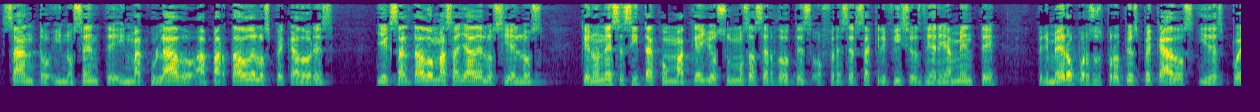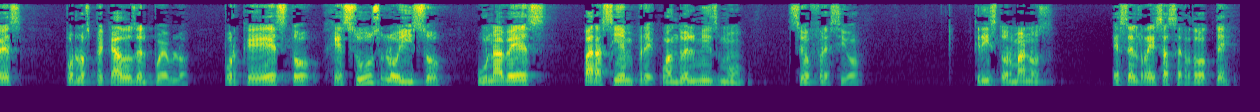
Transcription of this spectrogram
santo, inocente, inmaculado, apartado de los pecadores y exaltado más allá de los cielos, que no necesita como aquellos sumos sacerdotes ofrecer sacrificios diariamente, primero por sus propios pecados y después por los pecados del pueblo, porque esto Jesús lo hizo una vez para siempre cuando él mismo se ofreció. Cristo, hermanos, es el rey sacerdote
